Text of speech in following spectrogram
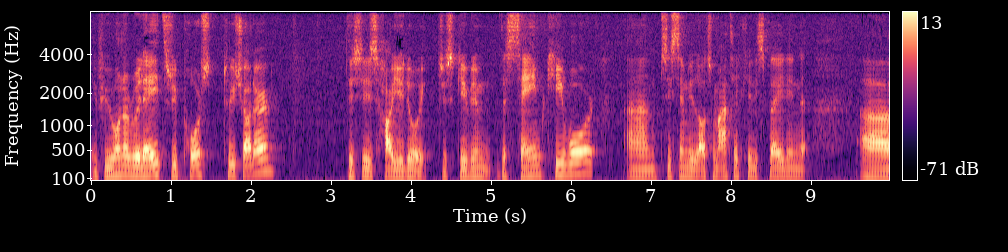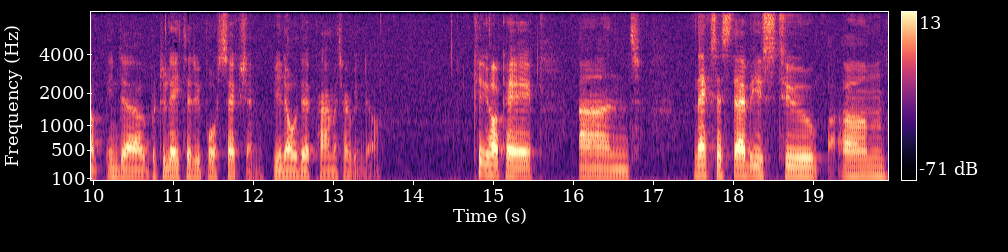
if you want to relate reports to each other this is how you do it. Just give them the same keyword and system will automatically display it in uh, in the related report section below the parameter window. Click OK and next step is to um,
